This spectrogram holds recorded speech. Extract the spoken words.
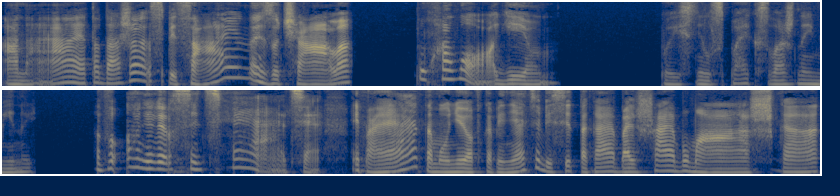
она это даже специально изучала, пухологию», — пояснил Спайк с важной миной. «В университете, и поэтому у нее в кабинете висит такая большая бумажка.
